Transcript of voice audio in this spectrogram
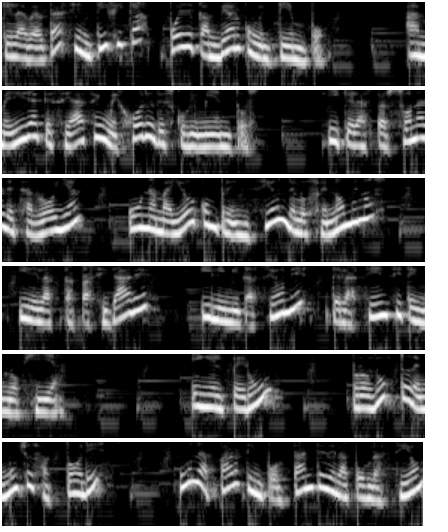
que la verdad científica puede cambiar con el tiempo, a medida que se hacen mejores descubrimientos y que las personas desarrollan una mayor comprensión de los fenómenos y de las capacidades y limitaciones de la ciencia y tecnología. En el Perú, producto de muchos factores, una parte importante de la población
